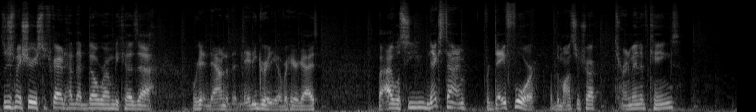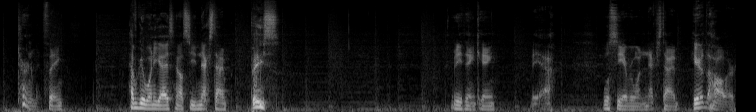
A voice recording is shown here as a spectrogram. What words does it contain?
So just make sure you subscribe to have that bell rung because uh, we're getting down to the nitty gritty over here, guys. But I will see you next time for day four of the Monster Truck Tournament of Kings tournament thing. Have a good one, you guys, and I'll see you next time. Peace. What do you think, King? Yeah. We'll see everyone next time here at the Hauler.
